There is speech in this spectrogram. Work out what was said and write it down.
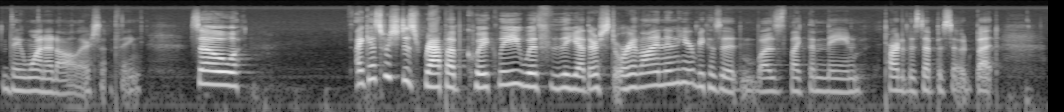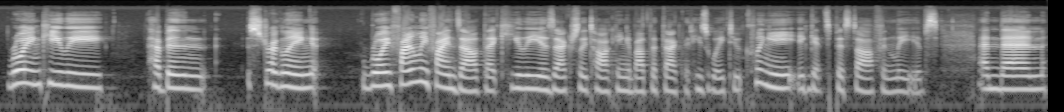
they won it all or something. So I guess we should just wrap up quickly with the other storyline in here because it was like the main part of this episode. But Roy and Keeley have been struggling. Roy finally finds out that Keeley is actually talking about the fact that he's way too clingy and gets pissed off and leaves. And then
